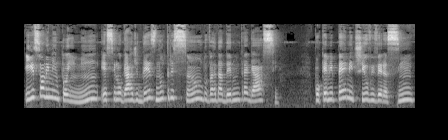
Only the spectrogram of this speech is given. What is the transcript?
Isso alimentou em mim esse lugar de desnutrição do verdadeiro entregar-se, porque me permitiu viver assim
